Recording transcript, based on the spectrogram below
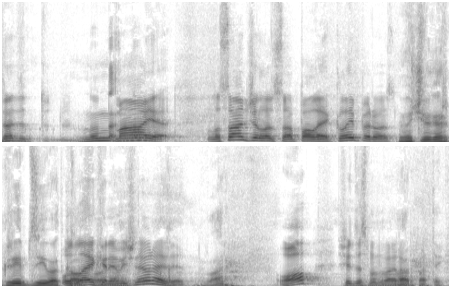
Nu, nu, Māja nu, Losandželosā paliek kliperos. Viņš vienkārši grib dzīvot. Uz laikiem viņš nevar aiziet. Var. O, šis man vairāk var. patīk.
